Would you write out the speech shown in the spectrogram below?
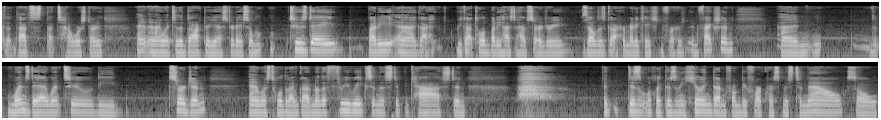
th- that's that's how we're starting. And, and I went to the doctor yesterday. So Tuesday Buddy uh, got we got told Buddy has to have surgery. Zelda's got her medication for her infection, and Wednesday I went to the surgeon and was told that I've got another three weeks in this stupid cast, and it doesn't look like there's any healing done from before Christmas to now. So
